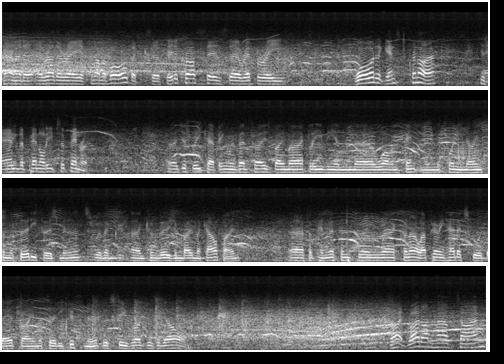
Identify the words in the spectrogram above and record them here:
Parramatta, uh, rather a Cronulla ball, but uh, feed across, says uh, referee Ward against Cronulla, Just and a penalty to Penrith. Uh, just recapping, we've had trays by Mark Levy and uh, Warren Fenton in the 29th and the 31st minutes with a uh, conversion by McAlpine uh, for Penrith and for uh, Cronulla. Perry Haddock scored there, try in the 35th minute with Steve Rogers a goal. Right, right on half-time.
